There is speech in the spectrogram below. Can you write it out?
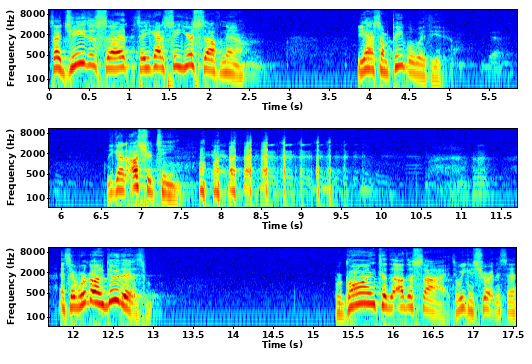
So Jesus said, So you got to see yourself now. You have some people with you. You got usher team. And said, We're going to do this. We're going to the other side. So we can shorten say,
